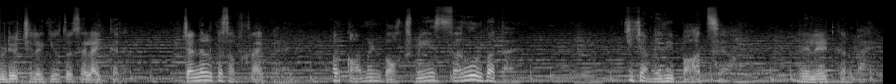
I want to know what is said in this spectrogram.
वीडियो अच्छी लगी हो तो इसे लाइक करें चैनल को सब्सक्राइब करें और कमेंट बॉक्स में ये ज़रूर बताएँ कि क्या मेरी बात से आप रिलेट कर पाए।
